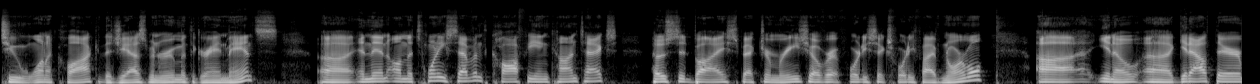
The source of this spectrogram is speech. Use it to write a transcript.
to one o'clock. The Jasmine Room at the Grand Manse, uh, and then on the twenty seventh, Coffee and Contacts hosted by Spectrum Reach over at forty six forty five Normal. Uh, you know, uh, get out there,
